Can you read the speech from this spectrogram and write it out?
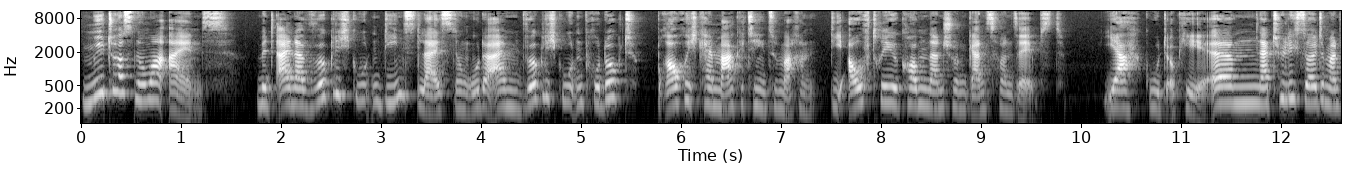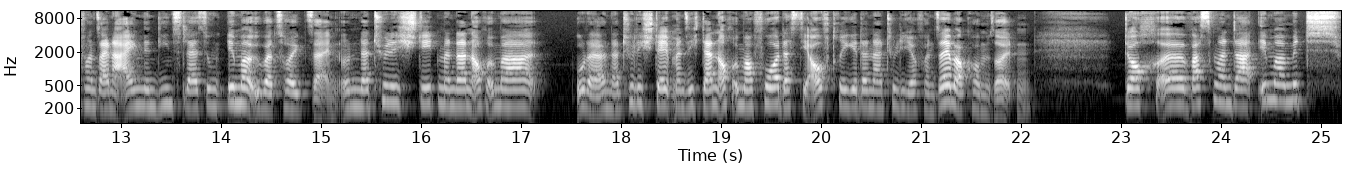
Mythos Nummer 1. Mit einer wirklich guten Dienstleistung oder einem wirklich guten Produkt brauche ich kein Marketing zu machen. Die Aufträge kommen dann schon ganz von selbst. Ja, gut, okay. Ähm, natürlich sollte man von seiner eigenen Dienstleistung immer überzeugt sein. Und natürlich steht man dann auch immer, oder natürlich stellt man sich dann auch immer vor, dass die Aufträge dann natürlich auch von selber kommen sollten. Doch äh, was man da immer mit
